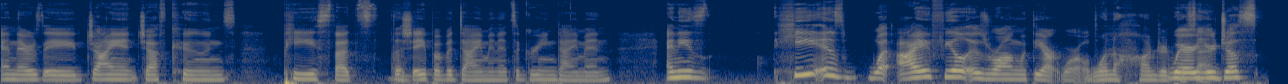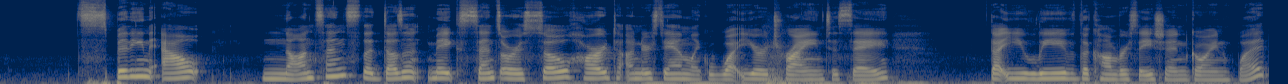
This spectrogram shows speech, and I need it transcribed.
and there's a giant Jeff Koons piece that's the shape of a diamond. It's a green diamond. And he's he is what I feel is wrong with the art world. One hundred Where you're just spitting out nonsense that doesn't make sense or is so hard to understand like what you're trying to say that you leave the conversation going, "What?"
